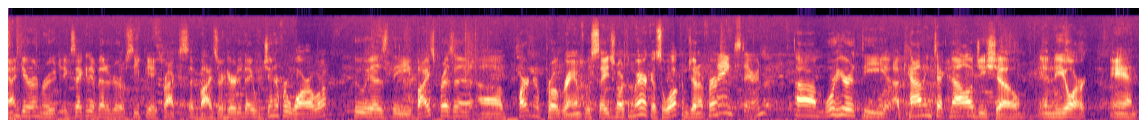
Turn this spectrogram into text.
I'm Darren Root, Executive Editor of CPA Practice Advisor, here today with Jennifer Warawa, who is the Vice President of Partner Programs with Sage North America. So welcome, Jennifer. Thanks, Darren. Um, we're here at the Accounting Technology Show in New York, and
